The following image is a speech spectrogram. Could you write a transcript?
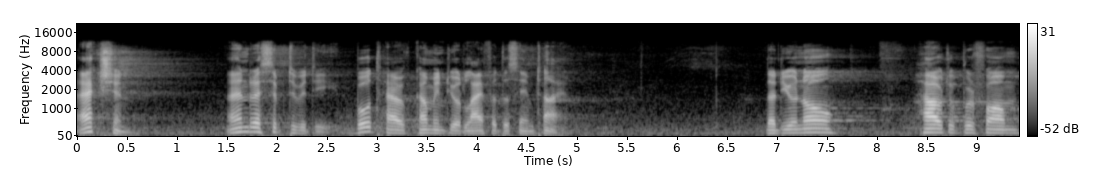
action and receptivity both have come into your life at the same time. That you know how to perform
